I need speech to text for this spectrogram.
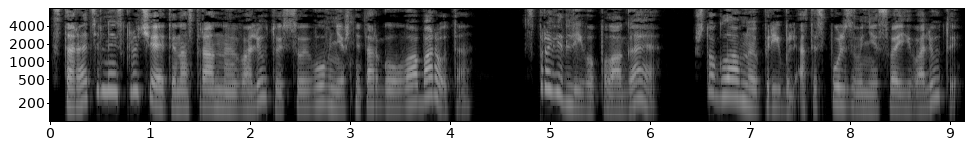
старательно исключает иностранную валюту из своего внешнеторгового оборота, справедливо полагая, что главную прибыль от использования своей валюты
